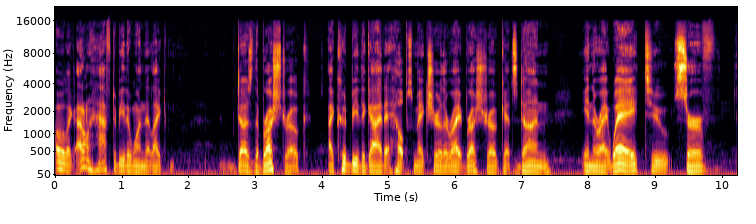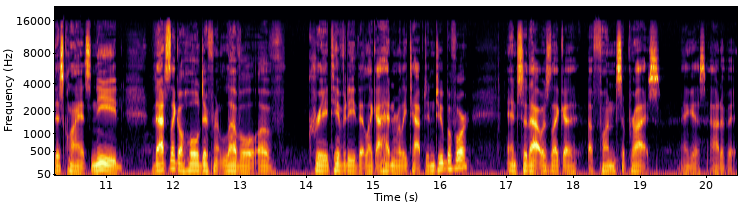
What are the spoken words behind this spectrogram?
oh, like I don't have to be the one that like does the brushstroke. I could be the guy that helps make sure the right brushstroke gets done in the right way to serve this client's need. That's like a whole different level of creativity that like I hadn't really tapped into before. And so that was like a, a fun surprise, I guess, out of it.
